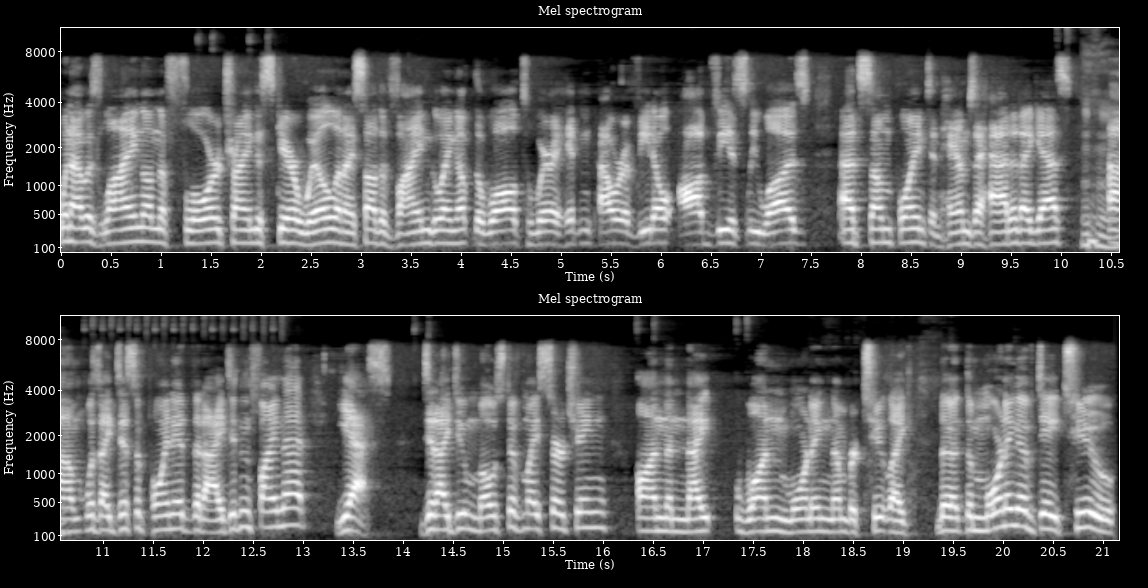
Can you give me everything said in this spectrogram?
when I was lying on the floor trying to scare Will and I saw the vine going up the wall to where a hidden power of veto obviously was at some point, and Hamza had it, I guess. Mm-hmm. Um, was I disappointed that I didn't find that? Yes. Did I do most of my searching? On the night one morning number two like the the morning of day two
